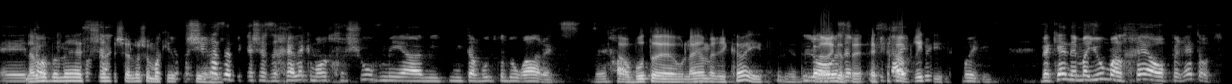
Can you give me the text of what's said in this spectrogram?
אה, למה במאה כמו שאני- ה-23 הוא מכיר את השיר הזה? בגלל שזה חלק מאוד חשוב מתרבות כדור הארץ. תרבות אה, אולי אמריקאית? לא, זה אה, סליחה, בריטית. וכן, הם היו מלכי האופרטות,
